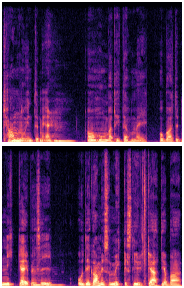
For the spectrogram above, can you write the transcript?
kan nog inte mer. Mm. Och hon bara tittar på mig och bara typ nickar i princip. Mm. Och det gav mig så mycket styrka att jag bara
